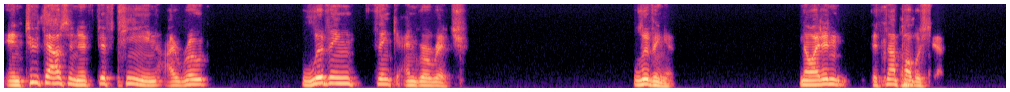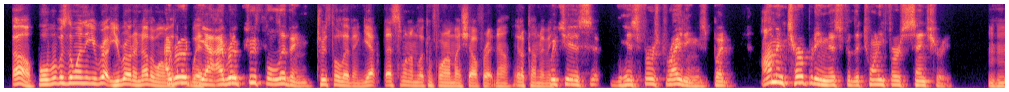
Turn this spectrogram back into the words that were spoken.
in 2015, I wrote Living, Think, and Grow Rich. Living it. No, I didn't, it's not uh-huh. published yet. Oh, well, what was the one that you wrote? You wrote another one. I wrote, with, yeah, I wrote Truthful Living. Truthful Living. Yep. That's the one I'm looking for on my shelf right now. It'll come to me. Which is his first writings. But I'm interpreting this for the 21st century mm-hmm.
